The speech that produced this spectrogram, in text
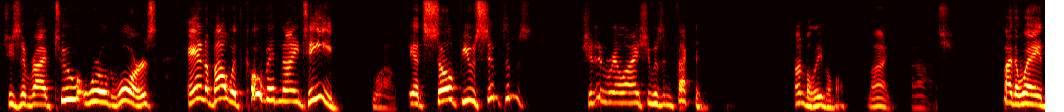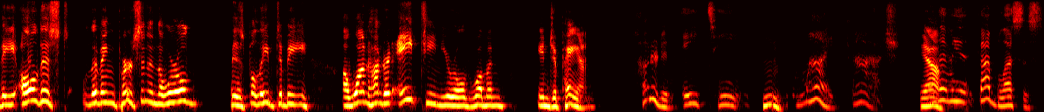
She survived two world wars and about with COVID 19. Wow. She had so few symptoms, she didn't realize she was infected. Unbelievable. My gosh. By the way, the oldest living person in the world is believed to be a 118 year old woman in Japan. 118. Hmm. My gosh. Yeah. I mean, God bless this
